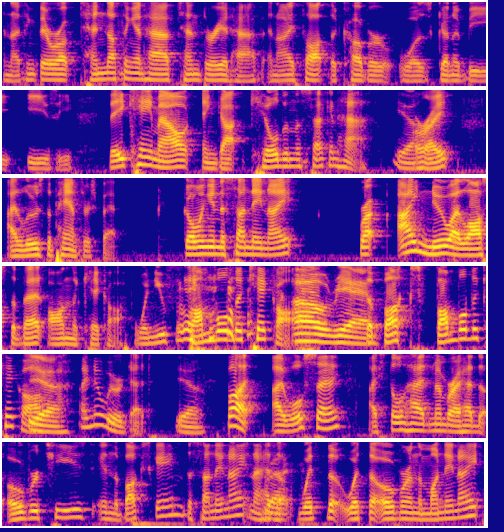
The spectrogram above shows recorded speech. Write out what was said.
and I think they were up 10 nothing at half, 10-3 at half, and I thought the cover was going to be easy. They came out and got killed in the second half. Yeah. All right? I lose the Panthers bet. Going into Sunday night, right, I knew I lost the bet on the kickoff. When you fumble the kickoff, Oh yeah, the Bucks fumble the kickoff. Yeah. I knew we were dead. yeah. But I will say, I still had. Remember, I had the over teased in the Bucks game, the Sunday night, and I had Right. the with the with the over in the Monday night.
